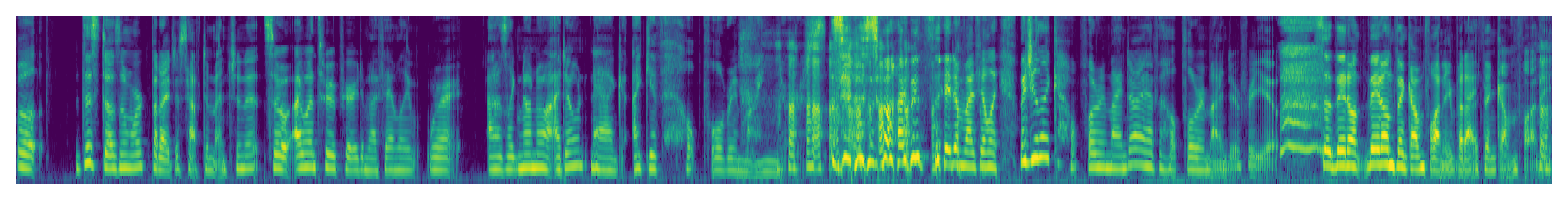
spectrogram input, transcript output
Well, this doesn't work, but I just have to mention it. So I went through a period in my family where I was like, no, no, I don't nag. I give helpful reminders. so, so, I would say to my family, "Would you like a helpful reminder? I have a helpful reminder for you." So they don't they don't think I'm funny, but I think I'm funny.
